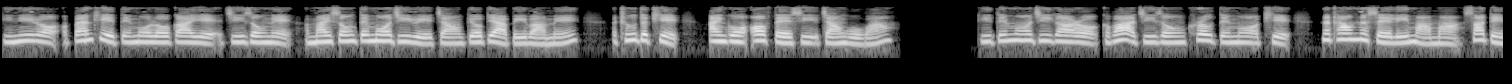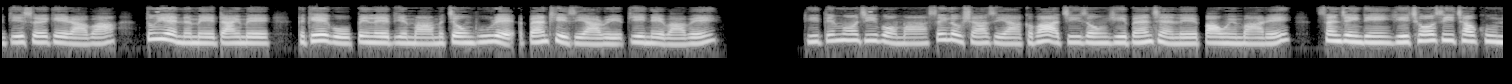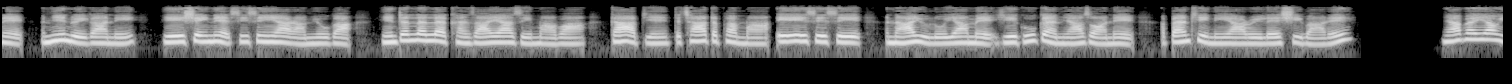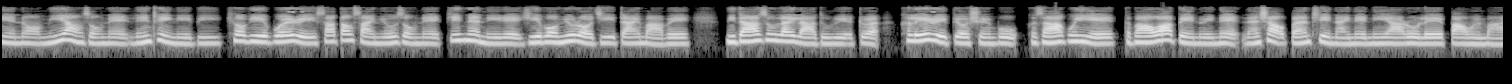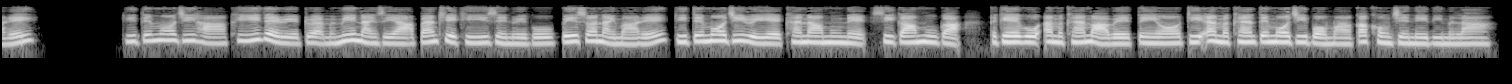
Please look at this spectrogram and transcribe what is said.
ဒီနေ့တော့အပန်းဖြေသင်္ဘောလောကရဲ့အကြီးဆုံးနဲ့အမိုက်ဆုံးသင်္ဘောကြီးတွေအကြောင်းပြောပြပေးပါမယ်။အထူးသဖြင့် Icon of the Sea အကြောင်းကိုပါ။ဒီသင်္ဘောကြီးကတော့ကမ္ဘာအကြီးဆုံးခရုတ်သင်္ဘောအဖြစ်2024မှာမှစတင်ပြေးဆွဲခဲ့တာပါ။သူ့ရဲ့နာမည်အတိုင်းပဲတကယ့်ကိုပင်လယ်ပြင်မှာမကြုံဘူးတဲ့အပန်းဖြေစရာတွေအပြည့်နေပါပဲ။ ဒီသင်္ဘောကြီးပေါ်မှာစိတ်လှုပ်ရှားစရာကမ္ဘာအကြီးဆုံးရေပန်းခြံလဲပါဝင်ပါတယ်။စံချိန်တင်ရေချောစီး6ခုနဲ့အမြင့်တွေကနေရေရှိန်နဲ့စီးဆင်းရတာမျိုးကရင်တက်လက်လက်ခံစားရစေမှာပါ။ဒါအပြင်တခြားတစ်ဖက်မှာအေးအေးဆေးဆေးအနားယူလို့ရမယ့်ရေကူးကန်များစွာနဲ့အပန်းဖြေနေရာတွေလည်းရှိပါတယ်။ ညဘက်ရောက်ရင်တော့မီးအောင်စုံနဲ့လင်းထိန်နေပြီးဖျော်ဖြေပွဲတွေစားတောက်ဆိုင်မျိုးစုံနဲ့ပြည့်နှက်နေတဲ့ရေပေါ်မြို့တော်ကြီးအတိုင်းပါပဲမိသားစုလိုက်လာသူတွေအအတွက်ကလေးတွေပျော်ရွှင်ဖို့ကစားကွင်းရဲ့တဘာဝပင်တွေနဲ့လမ်းလျှောက်အပန်းဖြေနိုင်တဲ့နေရာတို့လည်းပါဝင်ပါတယ်။ ဒီသင်္ဘောကြီးဟာခရီးသည်တွေအတွက်မမေ့နိုင်စရာအပန်းဖြေခရီးစဉ်တွေကိုပေးစွမ်းနိုင်ပါတယ်။ဒီသင်္ဘောကြီးတွေရဲ့ခမ်းနားမှုနဲ့စီကားမှုကတကယ်ကိုအံ့မခန်းပါပဲတင်ရောဒီအံ့မခန်းသင်္ဘောကြီးပေါ်မှာကောက်ခုံကျင်နေပြီမလား။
